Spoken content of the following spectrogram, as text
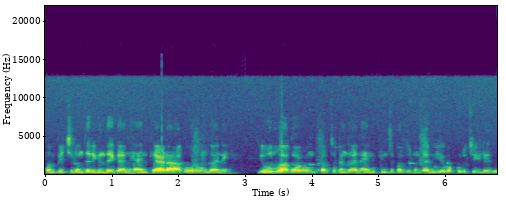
పంపించడం జరిగిందే కానీ ఆయనకి ఏడ అగౌరవం కానీ ఎవరు అగౌరవం పరచడం కానీ ఆయన కించపరచడం కానీ ఏ ఒక్కరు చేయలేదు.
